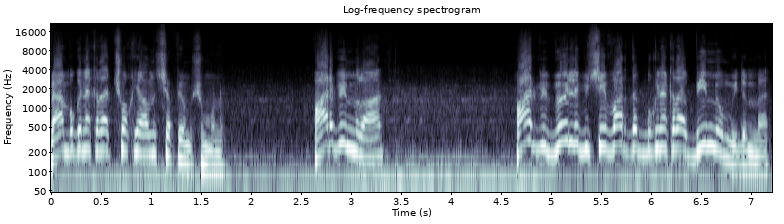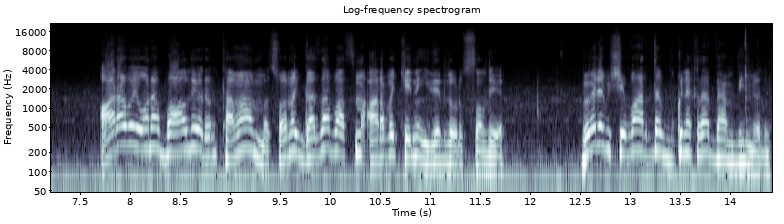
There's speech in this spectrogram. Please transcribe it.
Ben bugüne kadar çok yanlış yapıyormuşum bunu. Harbi mi lan? Harbi böyle bir şey var da bugüne kadar bilmiyor muydum ben? Arabayı ona bağlıyorum tamam mı? Sonra gaza basma araba kendini ileri doğru salıyor. Böyle bir şey var da bugüne kadar ben bilmiyordum.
